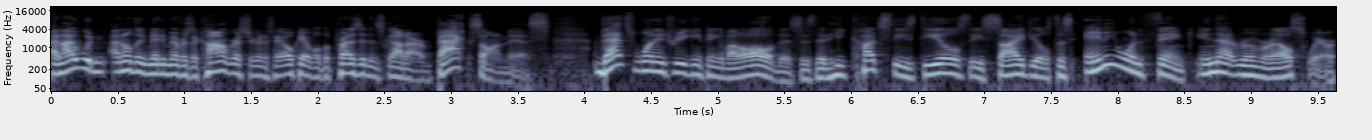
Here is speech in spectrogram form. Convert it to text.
And I wouldn't. I don't think many members of Congress are going to say, okay, well, the president's got our backs on this. That's one intriguing thing about all of this is that he cuts these deals, these side deals. Does anyone think in that room or elsewhere?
